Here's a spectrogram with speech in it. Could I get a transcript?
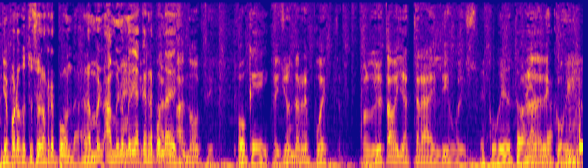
Yo espero que tú se lo respondas. A mí a mí no me digas que responda eso. Anote. Ok. Sección de respuesta. Cuando yo estaba allá atrás, él dijo eso. Escogido estaba Habla allá del atrás. escogido.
